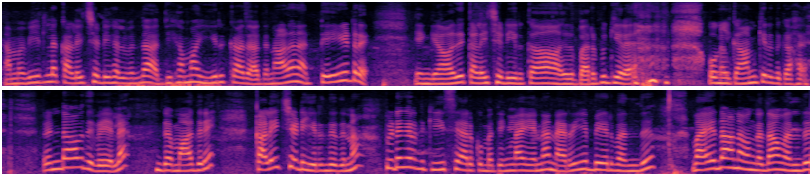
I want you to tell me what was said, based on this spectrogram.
நம்ம வீட்டில் களைச்செடிகள் வந்து அதிகமாக இருக்காது. அதனால் நான் தேடுறேன். எங்கேயாவது களை செடி இருக்கா? இது பருப்புக்கீரை. உங்களுக்கு காமிக்கிறதுக்காக. ரெண்டாவது வேலை இந்த மாதிரி களை செடி இருந்ததுன்னா பிடுங்கிறதுக்கு ஈஸியாக இருக்கும் பார்த்தீங்களா ஏன்னா நிறைய பேர் வந்து வயதானவங்க தான் வந்து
